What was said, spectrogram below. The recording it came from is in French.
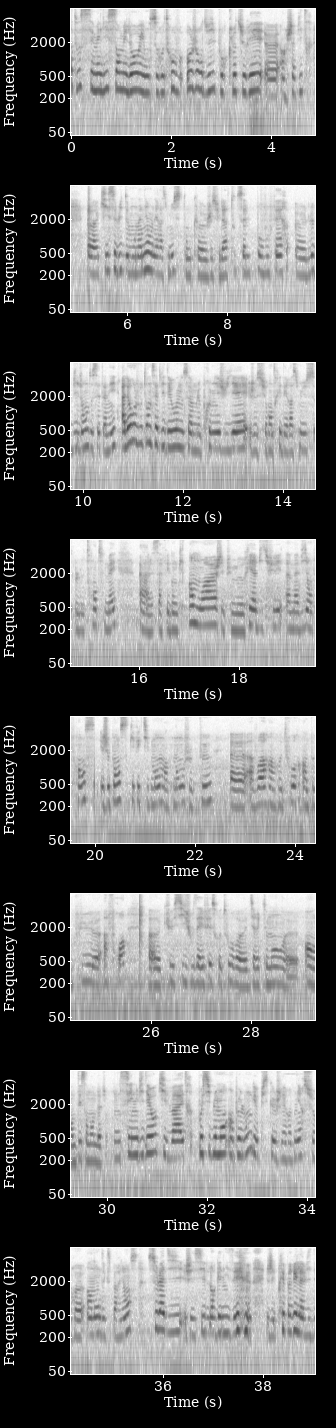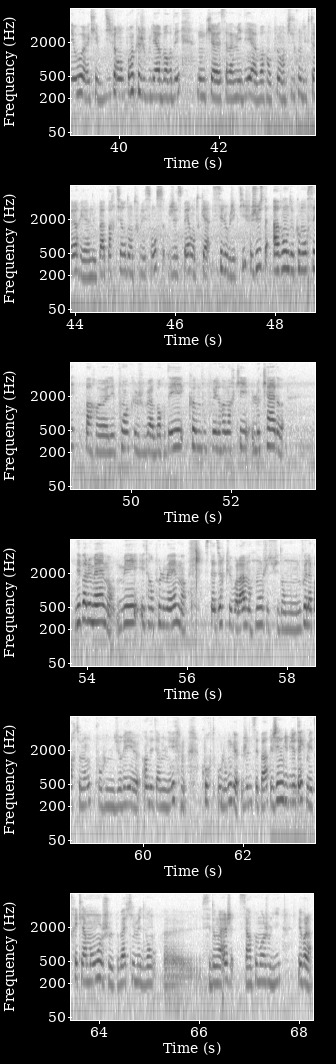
À tous, c'est Mélie sans Mélo et on se retrouve aujourd'hui pour clôturer euh, un chapitre euh, qui est celui de mon année en Erasmus. Donc euh, je suis là toute seule pour vous faire le bilan de cette année. À l'heure où je vous tourne cette vidéo, nous sommes le 1er juillet, je suis rentrée d'Erasmus le 30 mai. Ça fait donc un mois, j'ai pu me réhabituer à ma vie en France et je pense qu'effectivement maintenant je peux avoir un retour un peu plus à froid euh, que si je vous avais fait ce retour euh, directement euh, en descendant de l'avion. C'est une vidéo qui va être possiblement un peu longue puisque je vais revenir sur un an d'expérience. Cela dit, j'ai essayé de l'organiser, j'ai préparé la vidéo avec les différents points que je voulais aborder donc ça va m'aider à avoir un peu un fil conducteur et à ne pas partir dans tous les sens. J'espère, en tout cas c'est l'objectif. Juste avant de commencer par les points que je veux aborder, comme vous pouvez le remarquer, le cadre n'est pas le même mais est un peu le même. C'est à dire que voilà maintenant je suis dans mon nouvel appartement pour une durée euh, indéterminée courte ou longue je ne sais pas. J'ai une bibliothèque mais très clairement je peux pas filmer devant. Euh, c'est dommage c'est un peu moins joli mais voilà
